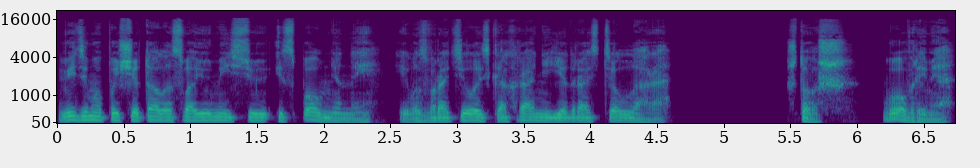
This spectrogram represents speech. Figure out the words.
Видимо, посчитала свою миссию исполненной и возвратилась к охране ядра Стеллара. Что ж, вовремя.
